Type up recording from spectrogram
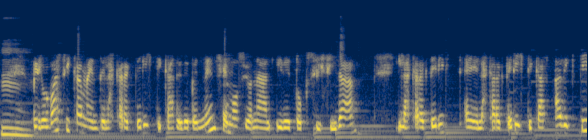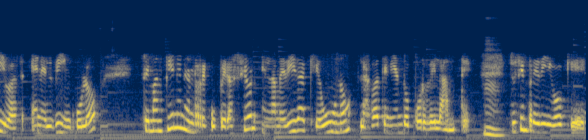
Mm. Pero básicamente las características de dependencia emocional y de toxicidad y las, eh, las características adictivas en el vínculo se mantienen en recuperación en la medida que uno las va teniendo por delante. Mm. Yo siempre digo que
